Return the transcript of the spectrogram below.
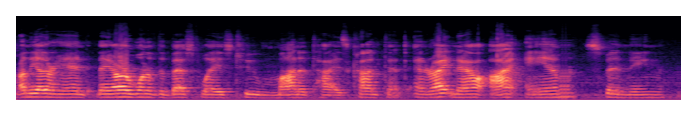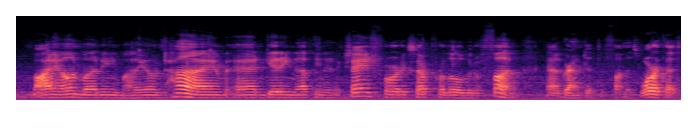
on the other hand, they are one of the best ways to monetize content. And right now, I am spending my own money, my own time, and getting nothing in exchange for it except for a little bit of fun. Now, granted, the fun is worth it.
